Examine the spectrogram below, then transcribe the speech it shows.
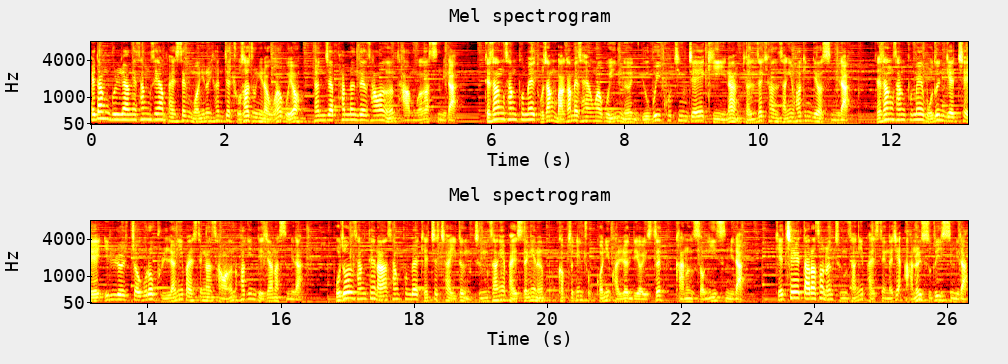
해당 불량의 상세한 발생 원인은 현재 조사 중이라고 하고요. 현재 판명된 상황은 다음과 같습니다. 대상 상품의 도장 마감에 사용하고 있는 UV 코팅제에 기인한 변색 현상이 확인되었습니다. 대상 상품의 모든 개체에 일률적으로 불량이 발생한 상황은 확인되지 않았습니다. 보존 상태나 상품별 개체 차이 등 증상의 발생에는 복합적인 조건이 관련되어 있을 가능성이 있습니다. 개체에 따라서는 증상이 발생하지 않을 수도 있습니다.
